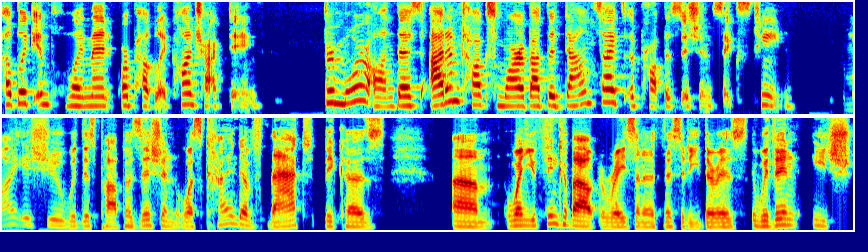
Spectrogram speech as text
public employment, or public contracting. For more on this, Adam talks more about the downsides of Proposition 16. My issue with this proposition was kind of that because um, when you think about race and ethnicity, there is within each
